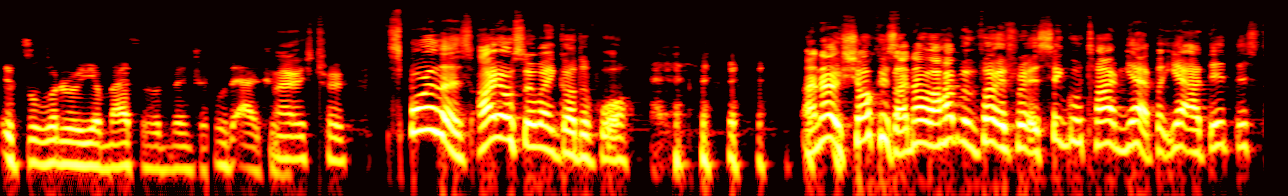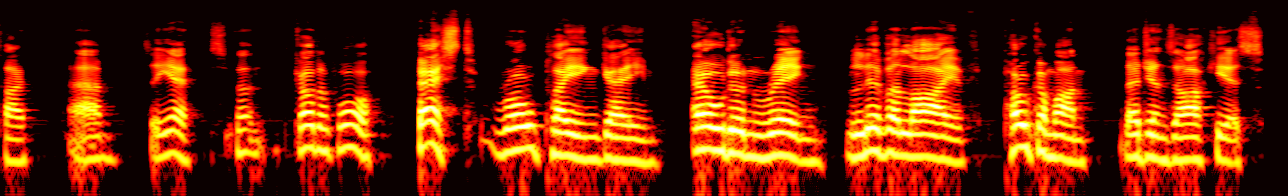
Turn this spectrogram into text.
it's literally a massive adventure with action. That is true. Spoilers. I also went God of War. I know, shockers. I know I haven't voted for it a single time yet, but yeah, I did this time. Um, so yeah, uh, God of War. Best role playing game: Elden Ring, Live Alive, Pokemon, Legends Arceus,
